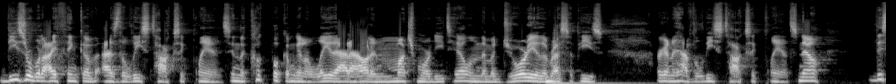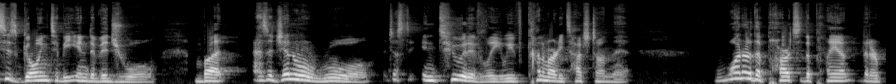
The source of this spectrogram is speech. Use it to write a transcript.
these are what I think of as the least toxic plants. In the cookbook, I'm going to lay that out in much more detail, and the majority of the recipes are going to have the least toxic plants. Now, this is going to be individual, but as a general rule, just intuitively, we've kind of already touched on that. What are the parts of the plant that are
